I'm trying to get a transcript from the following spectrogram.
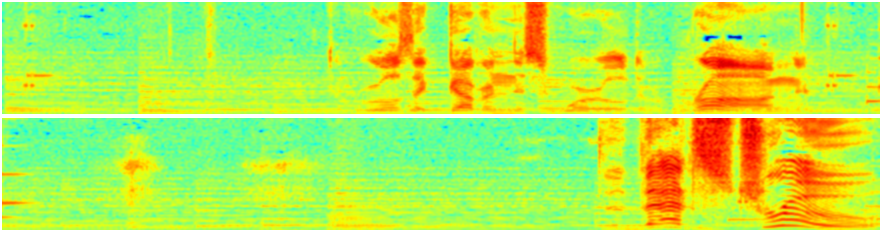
The rules that govern this world are wrong. Th that's true!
